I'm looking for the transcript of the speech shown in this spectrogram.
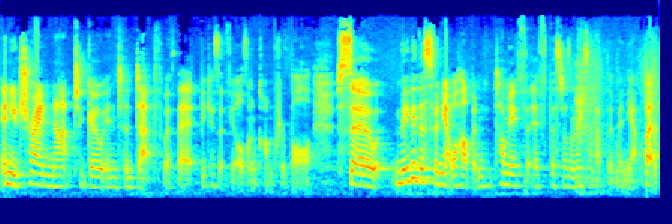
and you try not to go into depth with it because it feels uncomfortable. So, maybe this vignette will help, and tell me if, if this doesn't make sense up the vignette. But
